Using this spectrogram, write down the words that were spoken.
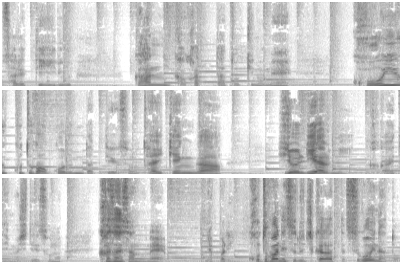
されているがんにかかった時のねこういうことが起こるんだっていうその体験が非常にリアルに抱えていましてその笠井さんのねやっぱり言葉にする力ってすごいなと。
